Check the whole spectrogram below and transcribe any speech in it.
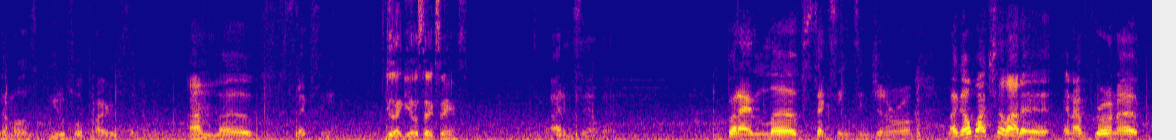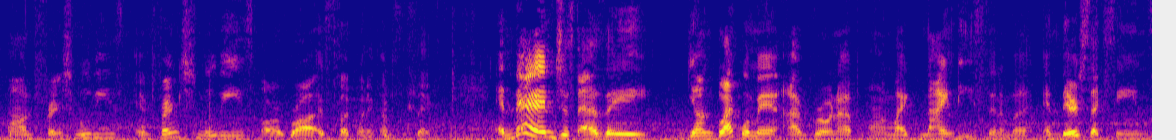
the most beautiful part of cinema. I Mm. love sex scenes. You like your sex scenes? I didn't say all that. But I love sex scenes in general. Like I watch a lot of, and I've grown up on French movies, and French movies are raw as fuck when it comes to sex. And then, just as a young black woman, I've grown up on like '90s cinema, and their sex scenes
